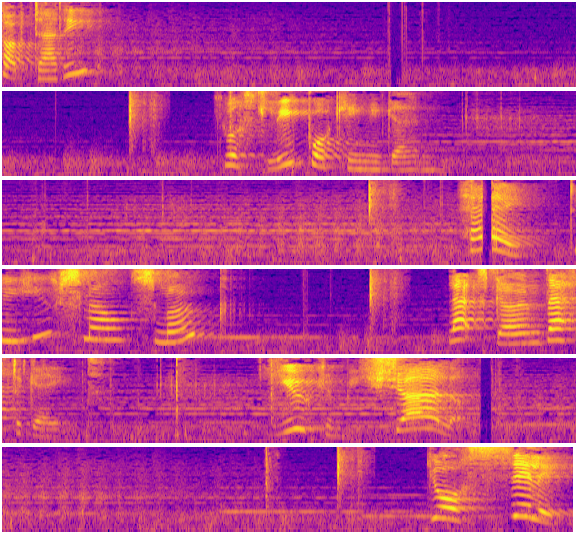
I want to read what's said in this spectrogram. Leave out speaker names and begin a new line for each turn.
Wake up, Daddy. You're sleepwalking again. Hey, do you smell smoke? Let's go investigate. You can be Sherlock. You're silly.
